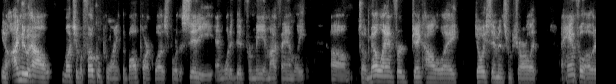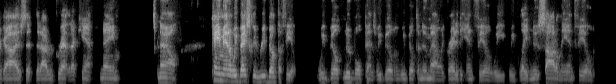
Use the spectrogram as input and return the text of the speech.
you know, I knew how much of a focal point the ballpark was for the city and what it did for me and my family. Um, so Mel Lanford, Jake Holloway, Joey Simmons from Charlotte, a handful of other guys that, that I regret that I can't name now came in and we basically rebuilt the field. We built new bullpens. We built we built a new mound. We graded the infield. We we laid new sod on the infield.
